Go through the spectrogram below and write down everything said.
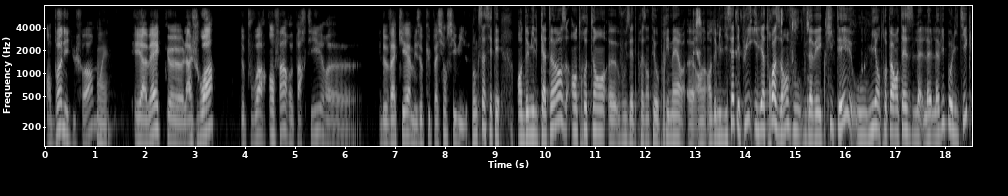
en bonne et due forme. Ouais et avec la joie de pouvoir enfin repartir et de vaquer à mes occupations civiles. Donc ça, c'était en 2014. Entre-temps, euh, vous êtes présenté aux primaires euh, en, 2017. Et puis, il y a trois ans, vous, vous avez quitté ou mis entre parenthèses la, vie politique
